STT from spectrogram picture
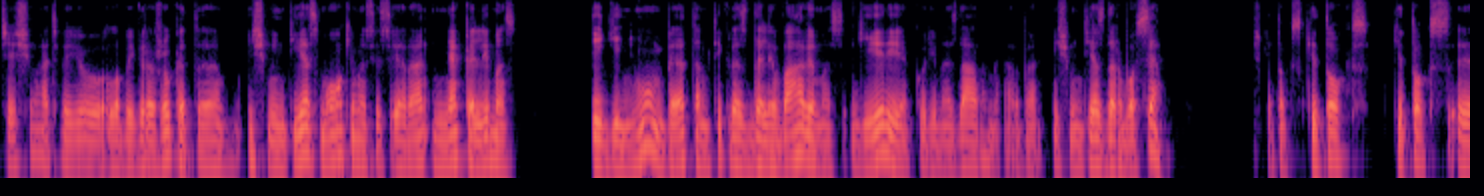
Čia šiuo atveju labai gražu, kad e, išminties mokymasis yra nekalimas teiginių bet tam tikras dalyvavimas gėryje kurį mes darome arba išminties darbuose reiškia toks kitoks kitoks e,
